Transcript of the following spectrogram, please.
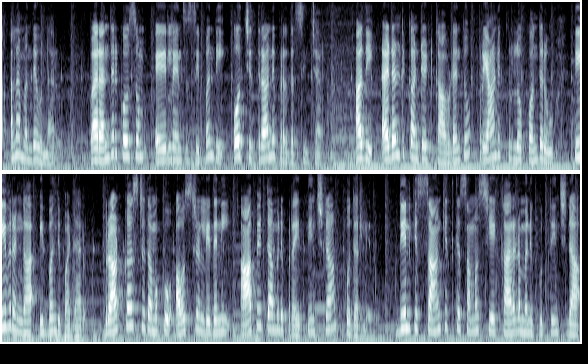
చాలామందే ఉన్నారు. వారందరి కోసం ఎయిర్లైన్స్ సిబ్బంది ఓ చిత్రాన్ని ప్రదర్శించారు. అది అడల్ట్ కంటెంట్ కావడంతో ప్రయాణికుల్లో కొందరు తీవ్రంగా ఇబ్బంది పడ్డారు. బ్రాడ్కాస్ట్ తమకు అవసరం లేదని ఆపేద్దామని ప్రయత్నించినా కుదరలేదు. దీనికి సాంకేతిక సమస్యే కారణమని గుర్తించిన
